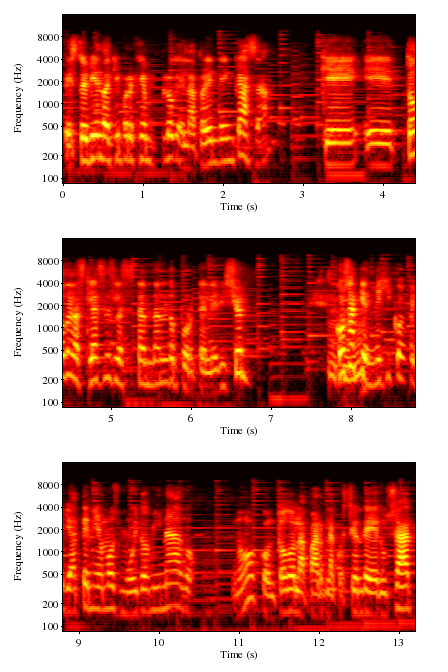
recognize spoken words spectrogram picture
estoy viendo aquí, por ejemplo, el Aprende en Casa, que eh, todas las clases las están dando por televisión cosa que en México ya teníamos muy dominado, ¿no? Con toda la, la cuestión de EduSat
